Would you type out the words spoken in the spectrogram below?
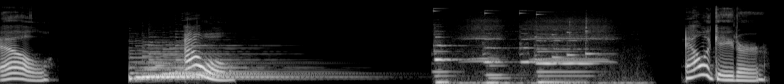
L. Owl. Alligator.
